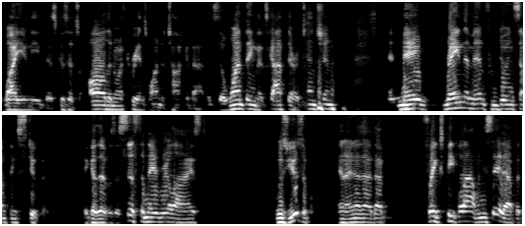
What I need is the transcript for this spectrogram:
why you need this because it's all the North Koreans wanted to talk about. It's the one thing that's got their attention. it may rein them in from doing something stupid because it was a system they realized was usable. And I know that that freaks people out when you say that, but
